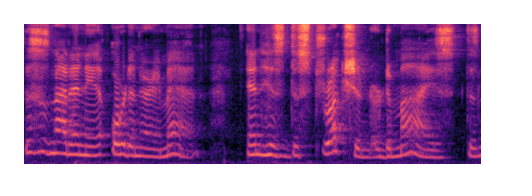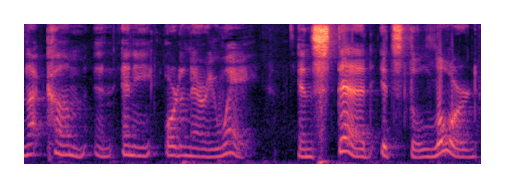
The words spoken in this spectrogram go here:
This is not any ordinary man, and his destruction or demise does not come in any ordinary way. Instead, it's the Lord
